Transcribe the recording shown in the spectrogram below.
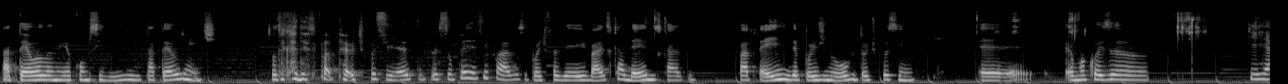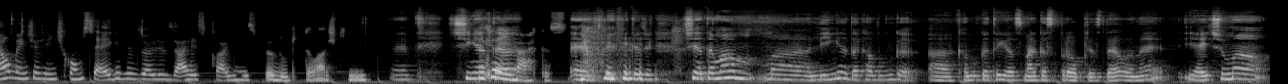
papel ela não ia conseguir. Papel, gente. Toda cadeia de papel, tipo assim, é super reciclável. Você pode fazer aí vários cadernos, papéis e depois de novo. Então, tipo assim, é, é uma coisa que realmente a gente consegue visualizar a reciclagem desse produto. Então, acho que. É, tinha fica até, aí, marcas. É, fica, tinha até uma, uma linha da Calunga. A Calunga tem as marcas próprias dela, né? E aí tinha uma,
